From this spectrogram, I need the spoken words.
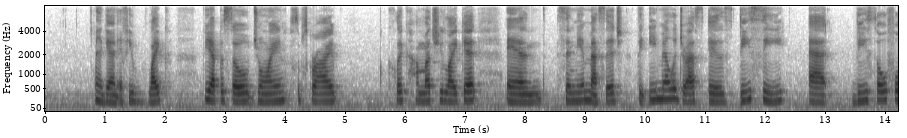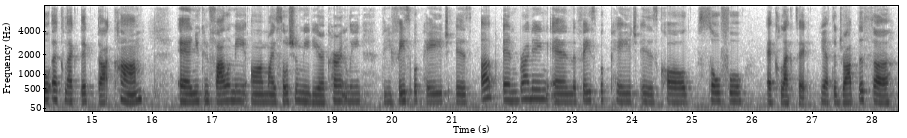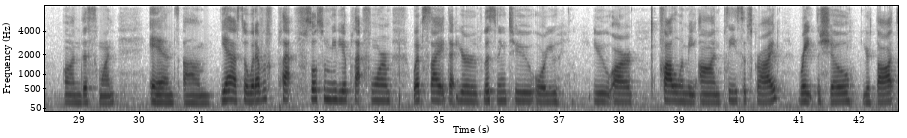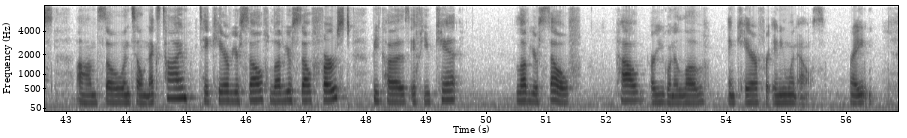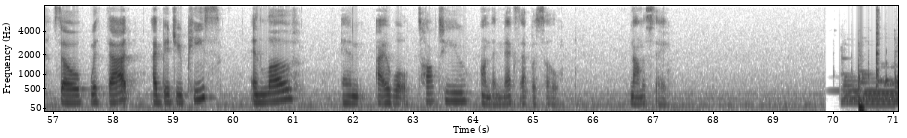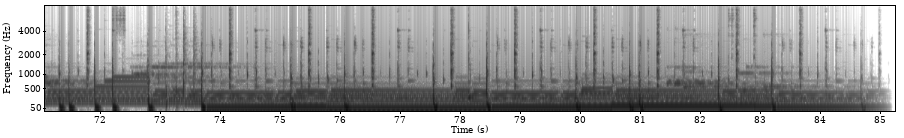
And again, if you like the episode, join, subscribe, click how much you like it, and send me a message. The email address is dc at thesoulfuleclectic.com, and you can follow me on my social media. Currently, the Facebook page is up and running, and the Facebook page is called Soulful Eclectic. You have to drop the th on this one and um, yeah, so whatever plat- social media platform, website that you're listening to or you you are following me on, please subscribe, rate the show, your thoughts. Um, so until next time, take care of yourself, love yourself first, because if you can't love yourself, how are you going to love and care for anyone else, right? So with that, I bid you peace and love, and I will talk to you on the next episode. Namaste.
